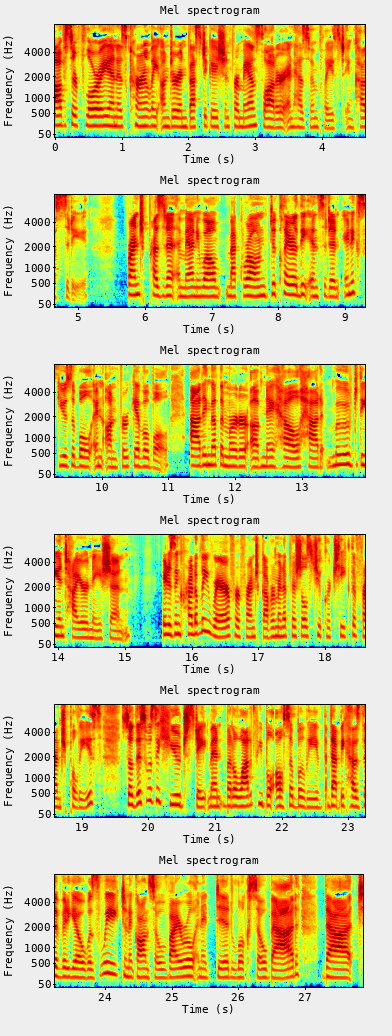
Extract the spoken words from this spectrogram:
Officer Florian is currently under investigation for manslaughter and has been placed in custody. French President Emmanuel Macron declared the incident inexcusable and unforgivable, adding that the murder of Nahel had moved the entire nation. It is incredibly rare for French government officials to critique the French police, so this was a huge statement, but a lot of people also believe that because the video was leaked and it gone so viral and it did look so bad, that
